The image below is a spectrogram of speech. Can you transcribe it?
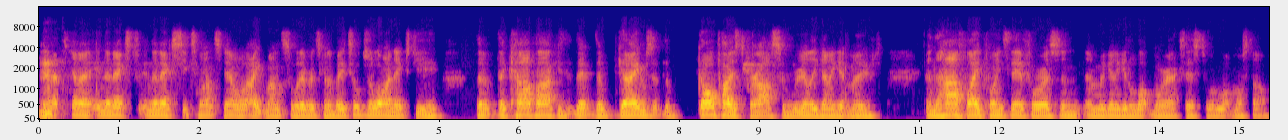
Yeah. And that's gonna in the next in the next six months now or eight months or whatever it's going to be till July next year. The the car park is the the games that the goalpost for us are really going to get moved, and the halfway points there for us, and and we're going to get a lot more access to a lot more stuff.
